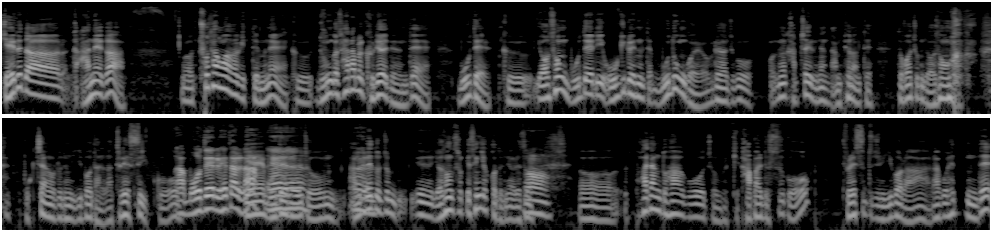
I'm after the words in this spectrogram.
게르다 그 아내가 어, 초상화가기 때문에 그 누군가 사람을 그려야 되는데 모델 그 여성 모델이 오기로 했는데 못 온 거예요. 그래가지고 어느 날 갑자기 그냥 남편한테 너가 좀 여성 복장으로 좀 입어달라 드레스 입고 아 모델을 해달라. 예, 모델을 예. 좀안 그래도 좀 예, 여성스럽게 생겼거든요. 그래서 어. 어 화장도 하고 좀 이렇게 가발도 쓰고 드레스도 좀 입어라라고 했는데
